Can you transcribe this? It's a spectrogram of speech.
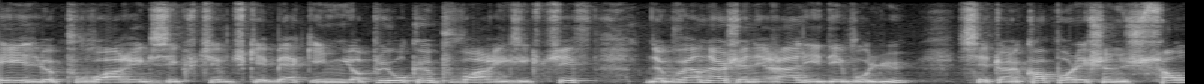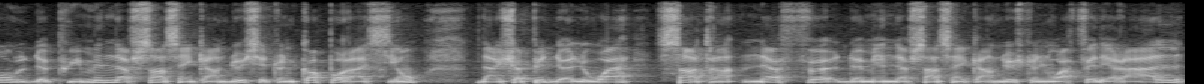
et le pouvoir exécutif du Québec. Il n'y a plus aucun pouvoir exécutif. Le gouverneur général est dévolu. C'est un corporation soul depuis 1952. C'est une corporation dans le chapitre de loi 139 de 1952. C'est une loi fédérale.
